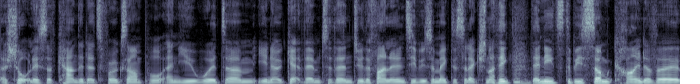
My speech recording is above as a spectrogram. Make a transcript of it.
a, short list of candidates, for example, and you would, um, you know, get them to then do the final interviews and make the selection. I think mm-hmm. there needs to be some kind of a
